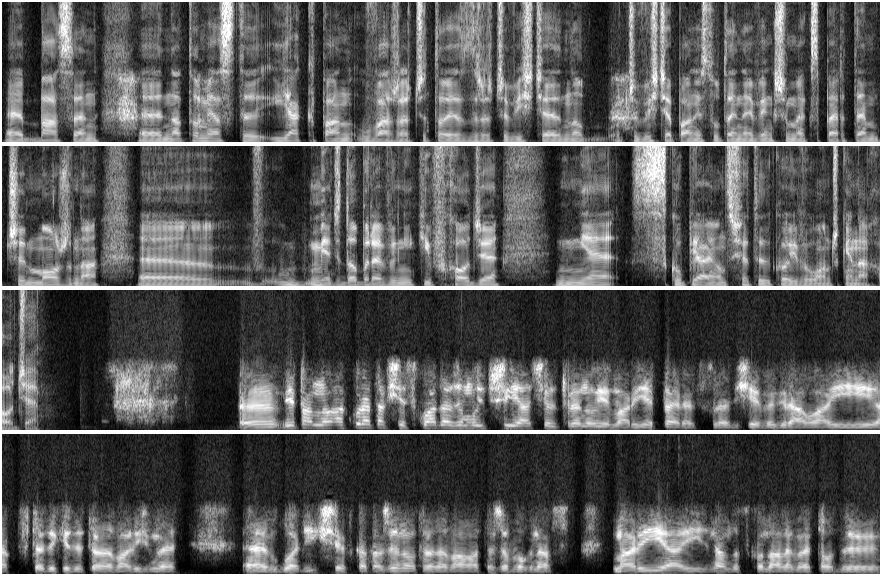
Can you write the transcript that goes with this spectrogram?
e, basen. E, Natomiast jak pan uważa, czy to jest rzeczywiście, no oczywiście pan jest tutaj największym ekspertem, czy można e, mieć dobre wyniki w chodzie, nie skupiając się tylko i wyłącznie na chodzie? E, Wie pan, no akurat tak się składa, że mój przyjaciel trenuje Marię Perez, która dzisiaj wygrała i jak wtedy, kiedy trenowaliśmy e, w Gładiksie z Katarzyną, trenowała też obok nas Maria i znam doskonale metody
